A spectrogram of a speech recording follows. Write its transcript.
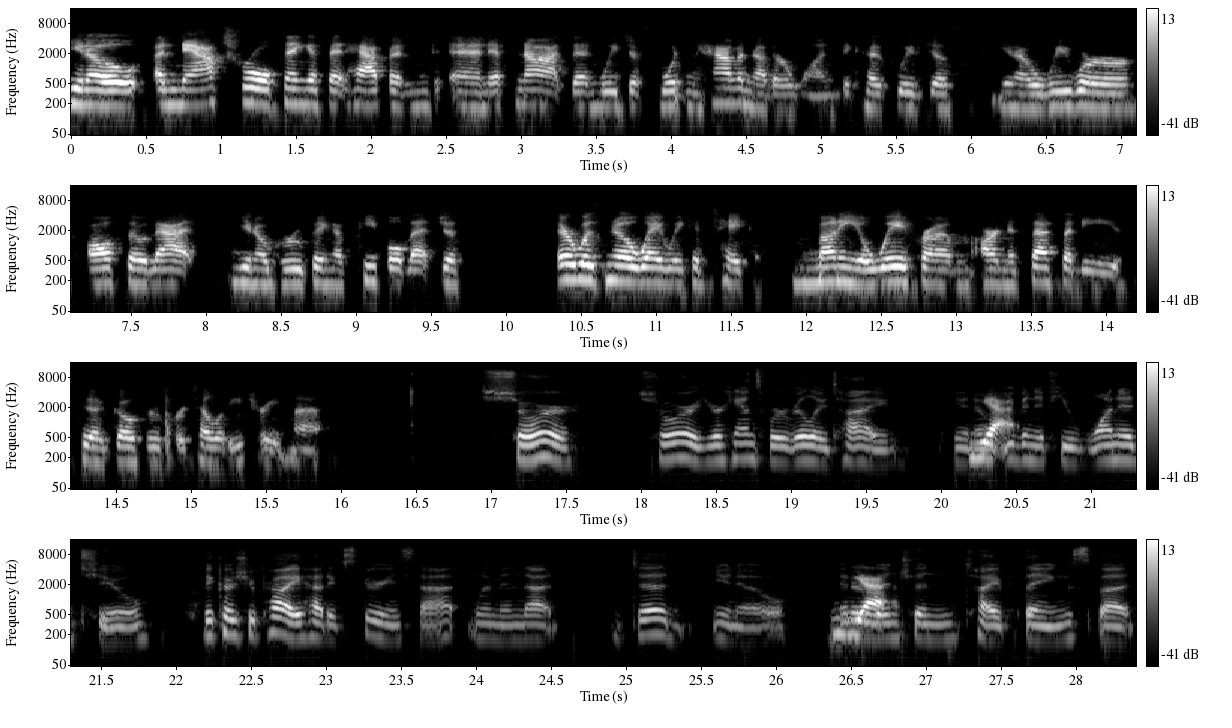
you know, a natural thing if it happened. And if not, then we just wouldn't have another one because we've just, you know, we were also that, you know, grouping of people that just, there was no way we could take money away from our necessities to go through fertility treatment. Sure, sure. Your hands were really tied, you know, Yeah. even if you wanted to, because you probably had experienced that, women that did, you know, Yes, intervention type things, but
